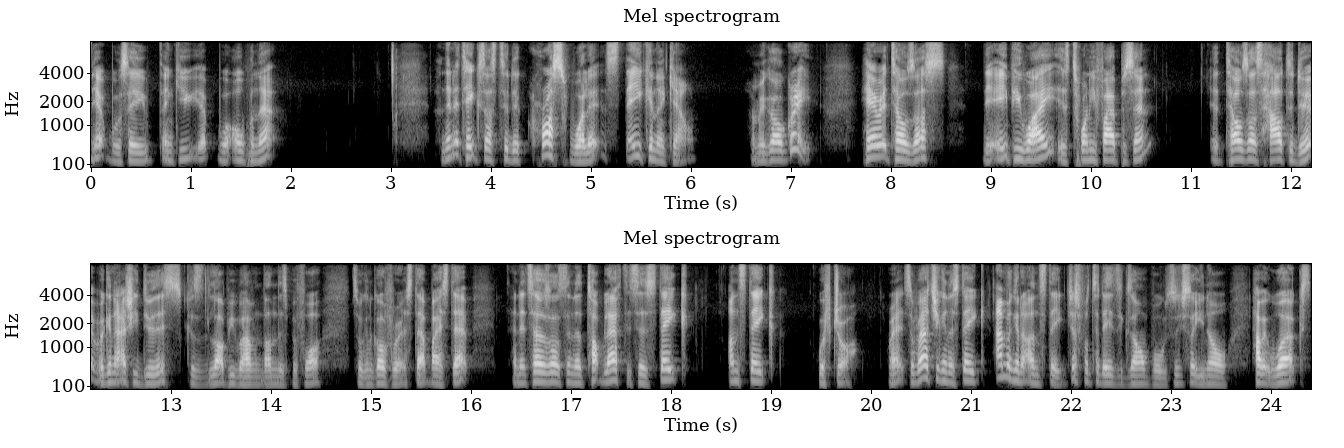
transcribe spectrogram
Yep, we'll say thank you. Yep, we'll open that. And then it takes us to the cross wallet staking account. And we go, great. Here it tells us the APY is 25%. It tells us how to do it. We're going to actually do this because a lot of people haven't done this before. So we're going to go for it step by step. And it tells us in the top left, it says stake, unstake, withdraw. Right? So we're actually going to stake and we're going to unstake just for today's example. So just so you know how it works,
